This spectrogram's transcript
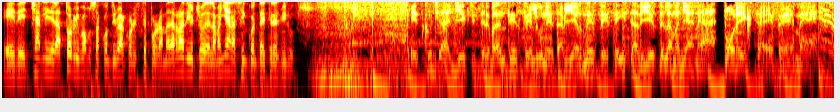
eh, de Charlie de la Torre y vamos a continuar con este programa de radio 8 de la mañana, 53 minutos. Escucha a Jesse Cervantes de lunes a viernes de 6 a 10 de la mañana por Exa FM.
